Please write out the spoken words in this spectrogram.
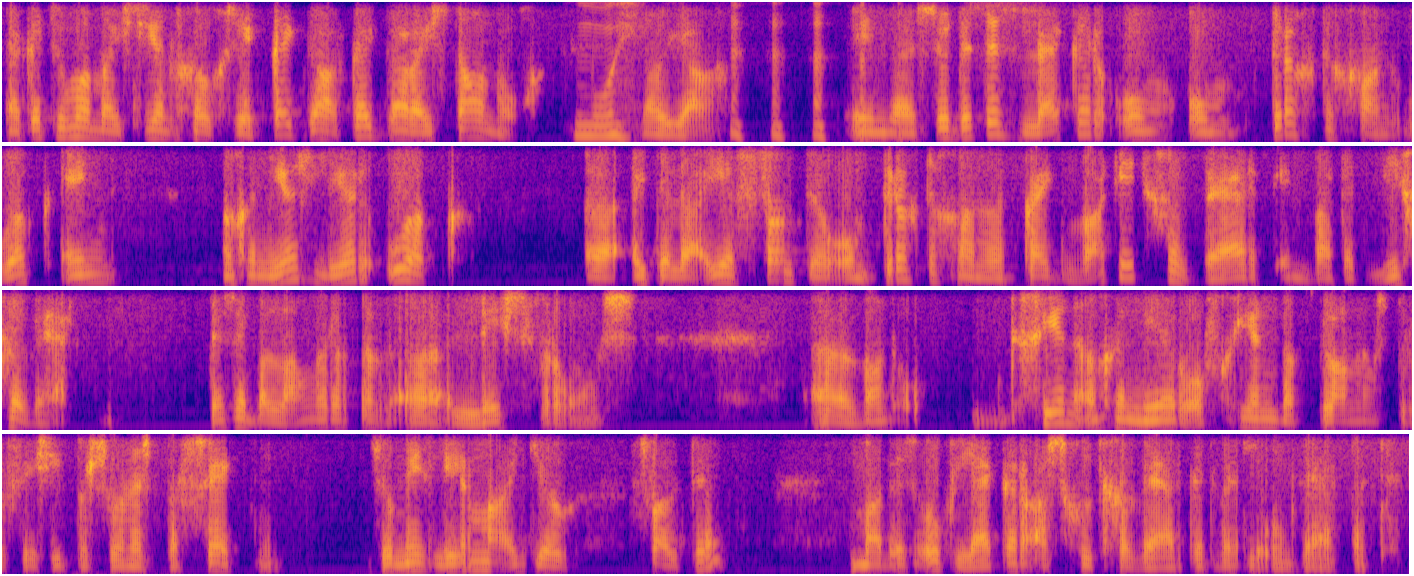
ek het sommer my seun gou gesê kyk daar kyk daar hy staan nog. Mooi. Nou ja. en uh, so dit is lekker om om terug te gaan ook en ingenieurs leer ook uh, uit hulle eie foute om terug te gaan en kyk wat het gewerk en wat het nie gewerk nie. Dis 'n belangrike uh, les vir ons. Uh, want geen ingenieur of geen beplanningsprofessie persoon is perfek nie. So mens leer maar uit jou foute, maar dis ook lekker as goed gewerk het wat jy ontwerp het.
